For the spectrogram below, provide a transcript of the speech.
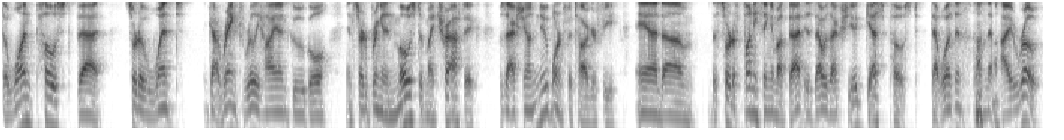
the one post that sort of went, got ranked really high on Google and started bringing in most of my traffic was actually on newborn photography. And um, the sort of funny thing about that is that was actually a guest post. That wasn't one that I wrote.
